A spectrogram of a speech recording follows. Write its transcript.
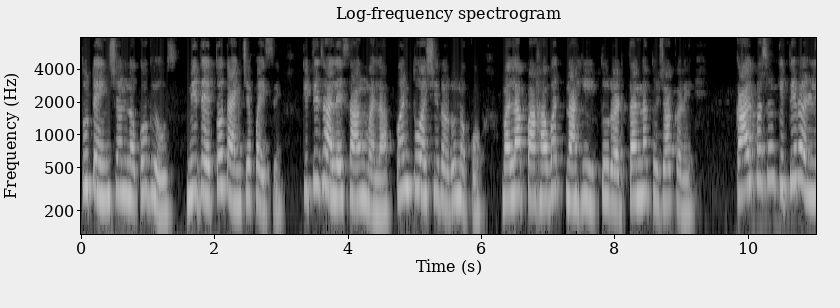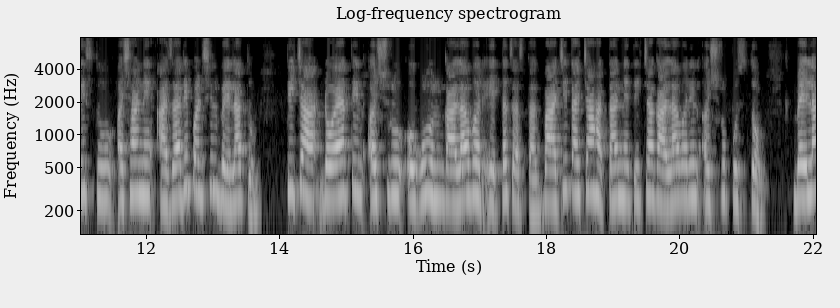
तू टेन्शन नको घेऊस. मी देतो त्यांचे पैसे. किती झाले सांग मला पण तू अशी रडू नको. मला पाहवत नाही तू रडताना तुझ्याकडे. कालपासून किती रडलीस तू? अशाने आजारी पडशील बेला तू. तिच्या डोळ्यातील अश्रू ओघळून गालावर येतच असतात. बाजी त्याच्या हाताने तिच्या गालावरील अश्रू पुसतो. बेला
